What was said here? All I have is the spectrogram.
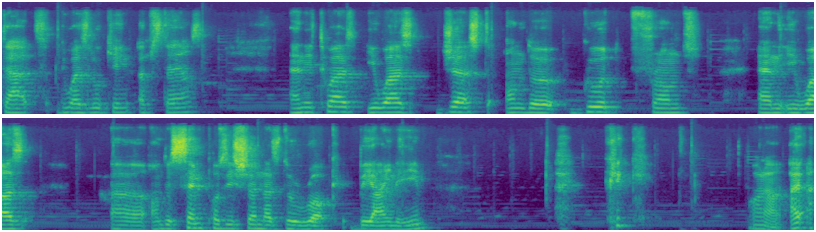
that, he was looking upstairs. And it was, he was just on the good front and he was uh, on the same position as the rock behind him click. Voila. I,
